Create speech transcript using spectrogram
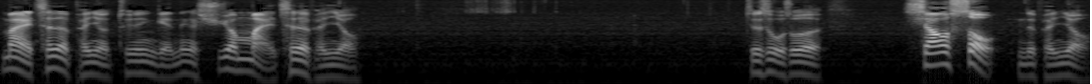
卖车的朋友推荐给那个需要买车的朋友。就是我说的销售你的朋友，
